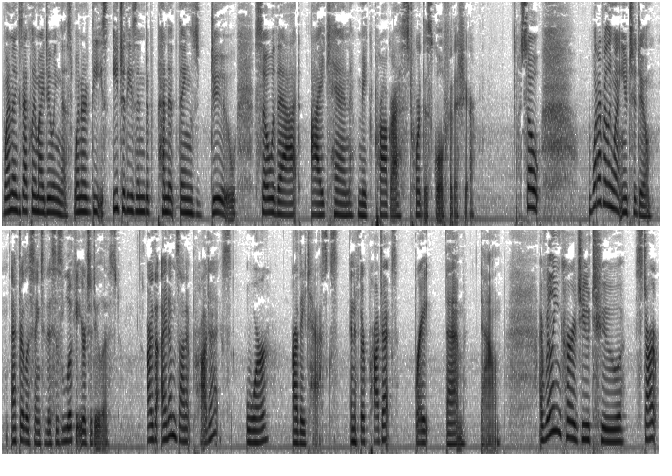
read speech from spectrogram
When exactly am I doing this? When are these, each of these independent things due so that I can make progress toward this goal for this year? So, what I really want you to do after listening to this is look at your to do list. Are the items on it projects or are they tasks? And if they're projects, break them down. I really encourage you to start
